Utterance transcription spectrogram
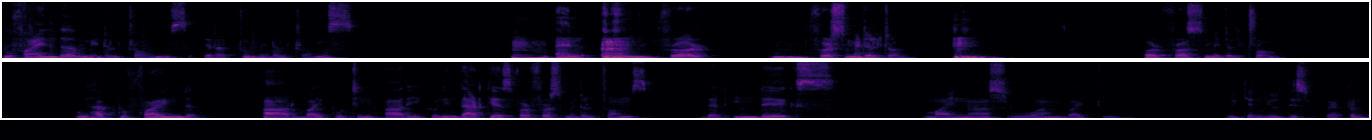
to find the middle terms there are two middle terms mm, and for mm, first middle term for first middle term we have to find r by putting r equal. In that case for first middle terms that index minus 1 by 2 we can use this pattern.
